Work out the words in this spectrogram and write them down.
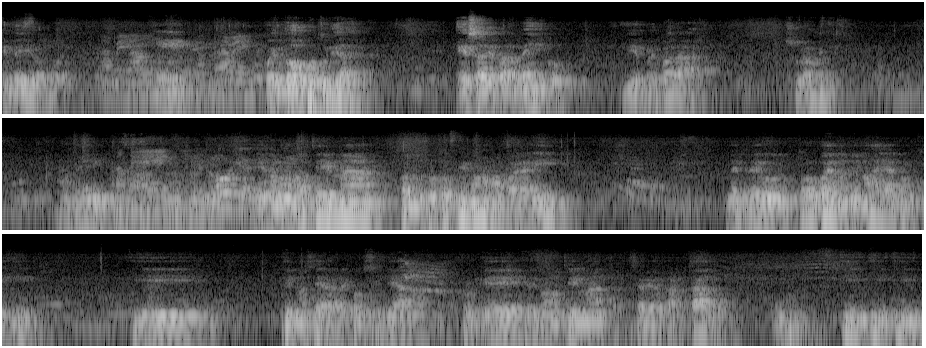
y, y me iba a poder. Amén. Amén. Fue en dos oportunidades. Esa vez para México y después para Sudamérica. Amén. Amén. Y el hermano Tirma, cuando nosotros fuimos a Mampararí, le preguntó, bueno, yo no allá con quién ir. Y Tirma se ha reconciliado porque el hermano Tirma se había apartado y, y-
